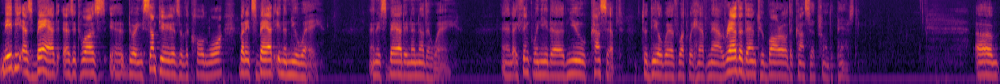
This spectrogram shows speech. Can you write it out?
maybe as bad as it was uh, during some periods of the Cold War, but it's bad in a new way. And it's bad in another way. And I think we need a new concept to deal with what we have now, rather than to borrow the concept from the past. Um,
